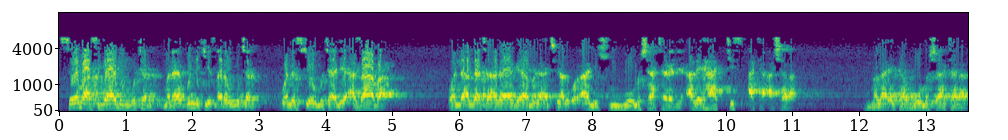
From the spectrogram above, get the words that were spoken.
Sai masu gadin wutar mala'ikun da ke tsaron wutar wanda suke wa mutane azaba wanda Allah ta'ala ya gaya mana a cikin alkur'ani su goma sha tara ne alaiha tis'ata ashara. Mala'ika goma sha tara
